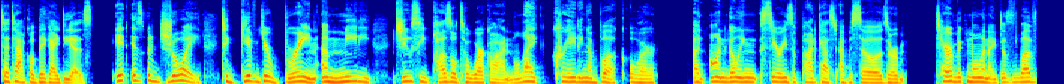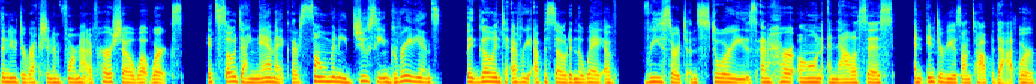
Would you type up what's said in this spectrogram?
to tackle big ideas. It is a joy to give your brain a meaty, juicy puzzle to work on, like creating a book or an ongoing series of podcast episodes. Or Tara McMullin, I just love the new direction and format of her show, What Works. It's so dynamic. There's so many juicy ingredients that go into every episode in the way of research and stories and her own analysis and interviews on top of that, or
